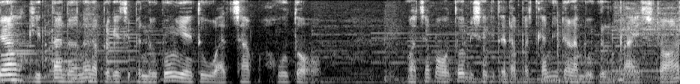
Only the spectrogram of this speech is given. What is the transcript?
selanjutnya kita download aplikasi pendukung yaitu WhatsApp Auto. WhatsApp Auto bisa kita dapatkan di dalam Google Play Store.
